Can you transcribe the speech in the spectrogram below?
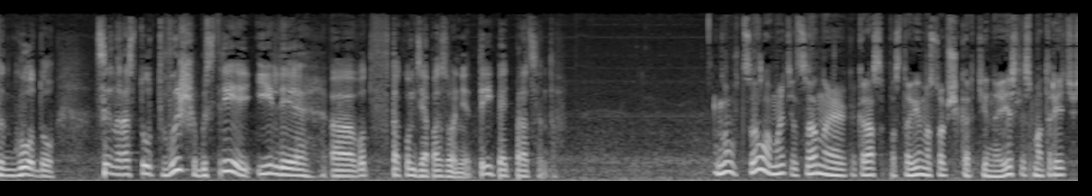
к году цены растут выше, быстрее или вот в таком диапазоне 3-5%? Ну, в целом эти цены как раз сопоставимы с общей картиной, если смотреть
